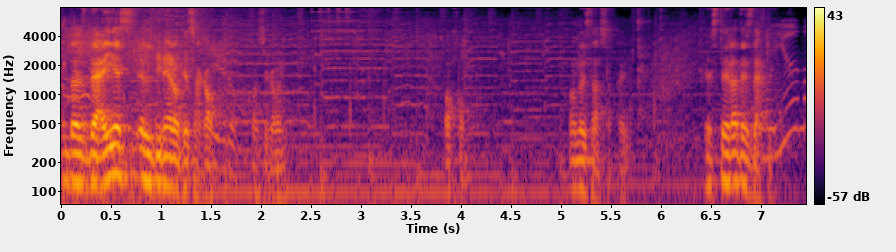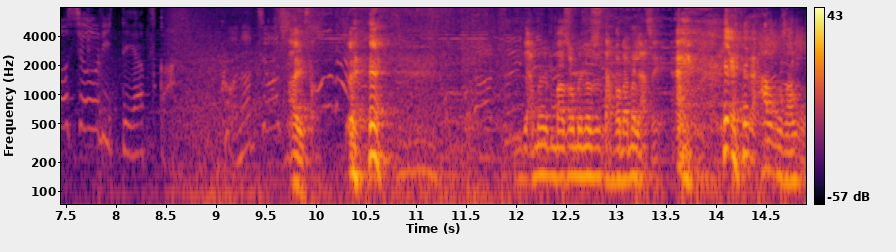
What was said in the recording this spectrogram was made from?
Entonces, de ahí es el dinero que he sacado, básicamente. Ojo. ¿Dónde estás? Ahí. Este era desde aquí. Ahí está. ya más o menos esta zona me la sé. algo es algo.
